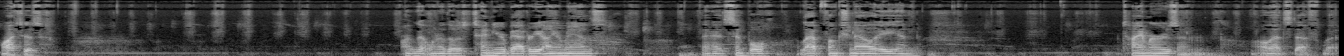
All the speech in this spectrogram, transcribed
watches? I've got one of those 10 year battery Ironmans that has simple lap functionality and timers and all that stuff, but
